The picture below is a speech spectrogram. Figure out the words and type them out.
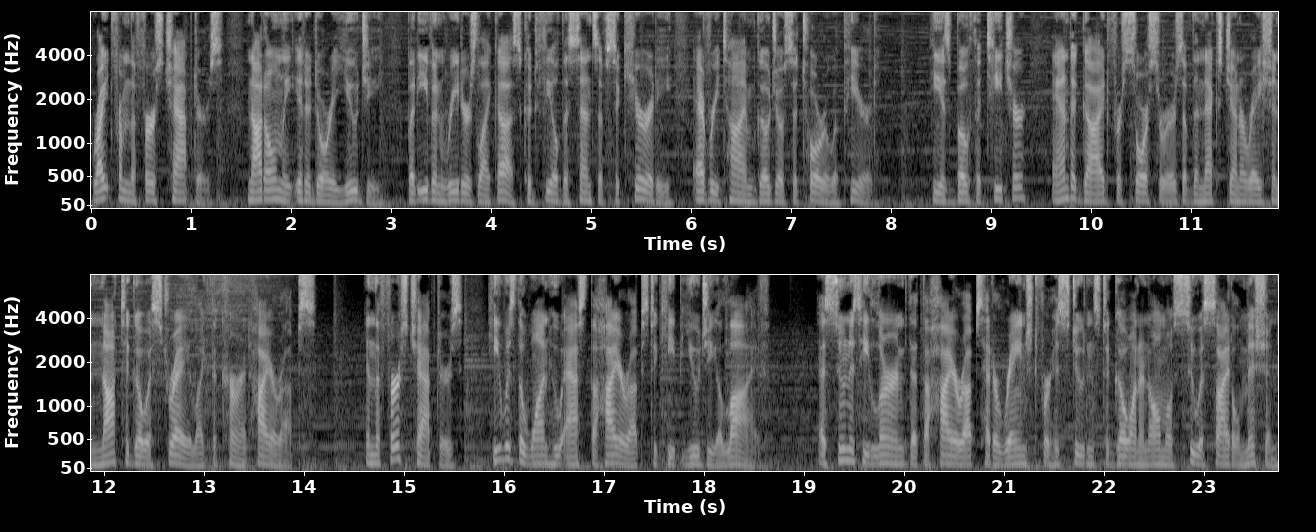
Right from the first chapters, not only Itadori Yuji, but even readers like us could feel the sense of security every time Gojo Satoru appeared. He is both a teacher and a guide for sorcerers of the next generation not to go astray like the current higher-ups. In the first chapters, he was the one who asked the higher-ups to keep Yuji alive. As soon as he learned that the higher-ups had arranged for his students to go on an almost suicidal mission,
